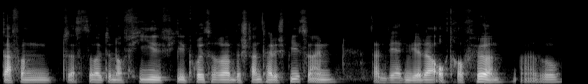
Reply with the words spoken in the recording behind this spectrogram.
davon, das sollte noch viel, viel größerer Bestandteil des Spiels sein, dann werden wir da auch drauf hören. Also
